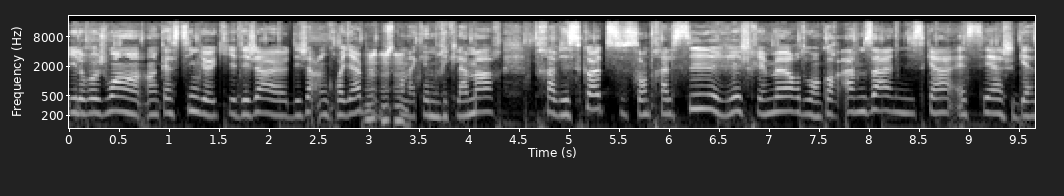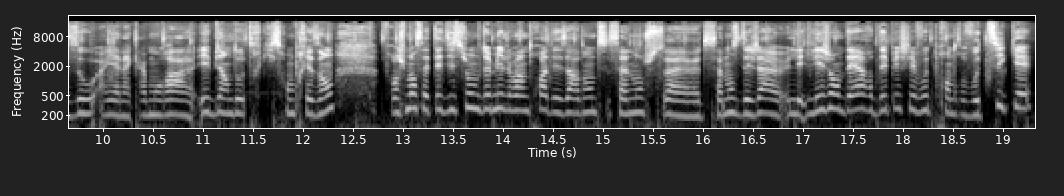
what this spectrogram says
Il rejoint un, un casting qui est déjà déjà incroyable Mm, mm, puisqu'on a Kendrick Lamar, Travis Scott, Central C, Ray Fremerd ou encore Hamza, Niska, SCH, Gazo, Aya Nakamura et bien d'autres qui seront présents. Franchement, cette édition 2023 des Ardentes s'annonce euh, s'annonce déjà euh, lé- légendaire. Dépêchez-vous de prendre vos tickets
